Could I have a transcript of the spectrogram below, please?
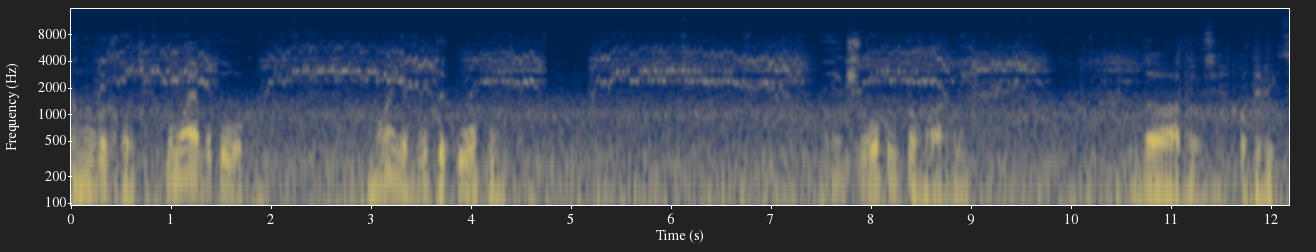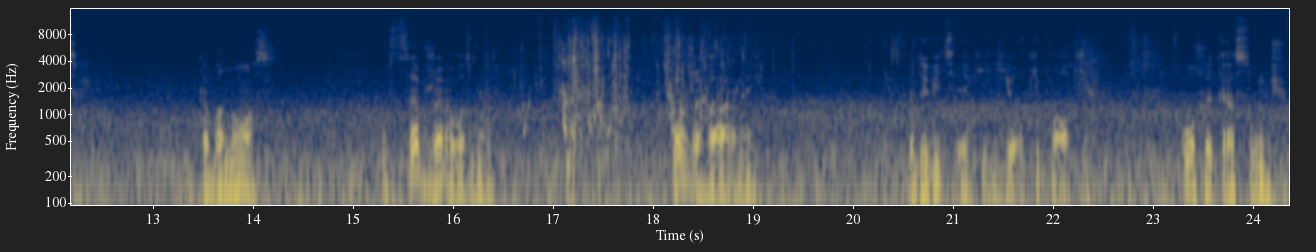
А ну виходь. Ну має бути окунь. Має бути окунь. Якщо окунь, то гарний. Да, друзі, подивіться. Кабанос. Ось це вже розмір. Це гарний. Подивіться, який йолки-палки. Ох і красунчик.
